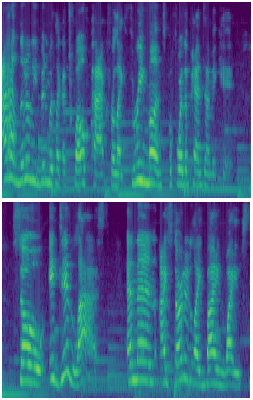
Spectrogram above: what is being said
I had literally been with like a 12 pack for like three months before the pandemic hit. So it did last. And then I started like buying wipes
